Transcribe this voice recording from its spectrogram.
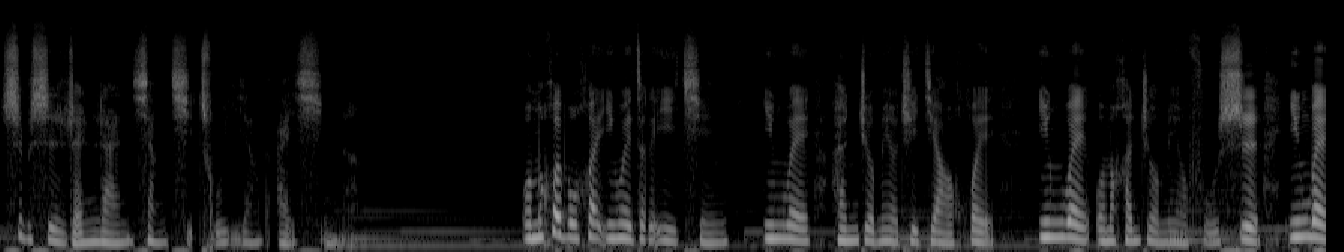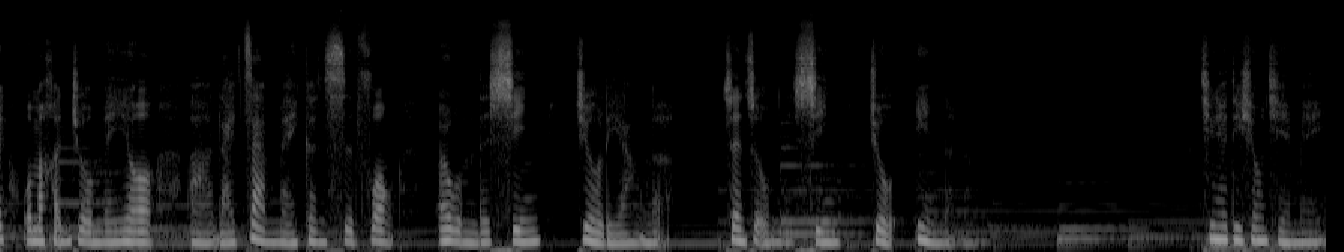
是不是仍然像起初一样的爱心呢？我们会不会因为这个疫情，因为很久没有去教会，因为我们很久没有服侍，因为我们很久没有啊来赞美跟侍奉，而我们的心就凉了，甚至我们的心就硬了呢？亲爱的弟兄姐妹，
